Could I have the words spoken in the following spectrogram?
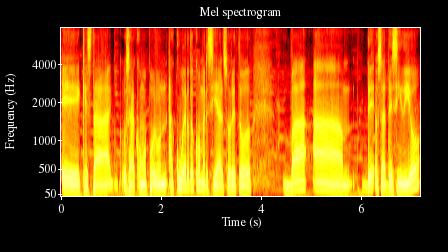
eh, que está, o sea, como por un acuerdo comercial sobre todo, va a, de- o sea, decidió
